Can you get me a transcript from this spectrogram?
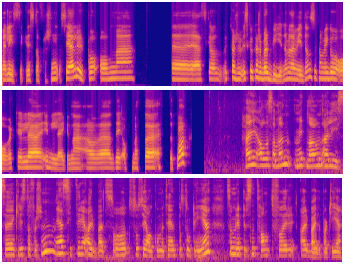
med Lise Christoffersen. Så jeg lurer på om skal, kanskje, Vi skal kanskje bare begynne med den videoen, så kan vi gå over til innleggene av de oppmøtte etterpå. Hei, alle sammen. Mitt navn er Lise Christoffersen. Jeg sitter i arbeids- og sosialkomiteen på Stortinget som representant for Arbeiderpartiet.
